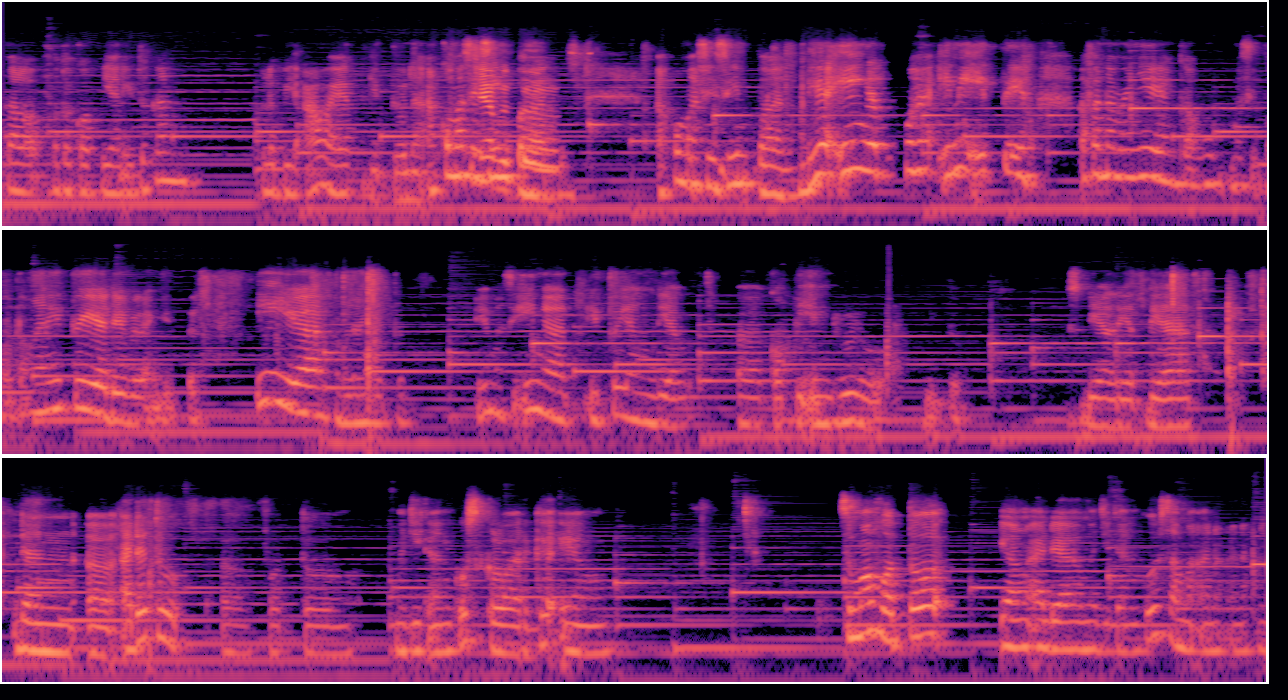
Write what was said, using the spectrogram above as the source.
kalau fotokopian itu kan lebih awet gitu. Nah, aku masih ya, simpan. Aku masih simpan. Dia ingat, wah ini itu ya, apa namanya yang kamu masih potongan itu ya dia bilang gitu. Iya, aku bilang gitu. Dia masih ingat itu yang dia uh, kopiin dulu gitu. Terus dia lihat-lihat dan uh, ada tuh uh, foto majikanku sekeluarga yang semua foto yang ada majikanku sama anak-anaknya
